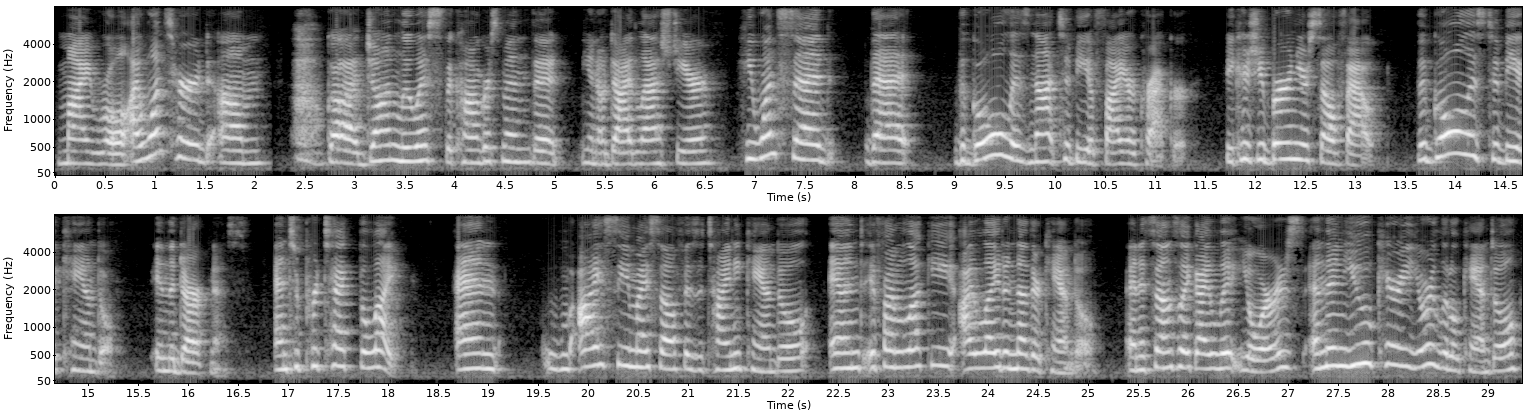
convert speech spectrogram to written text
my role. I once heard, um, oh God, John Lewis, the congressman that you know died last year. He once said that the goal is not to be a firecracker because you burn yourself out. The goal is to be a candle in the darkness. and to protect the light. And I see myself as a tiny candle, and if I'm lucky, I light another candle. And it sounds like I lit yours, and then you carry your little candle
